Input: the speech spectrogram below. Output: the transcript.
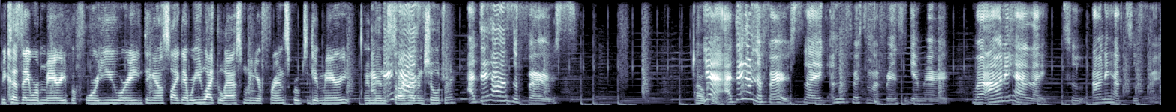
because they were married before you, or anything else like that? Were you like the last one in your friends group to get married and I then start was, having children? I think I was the first. Okay. Yeah, I think I'm the first. Like I'm the first of my friends to get married. Well, I only had like two. I only have two friends.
